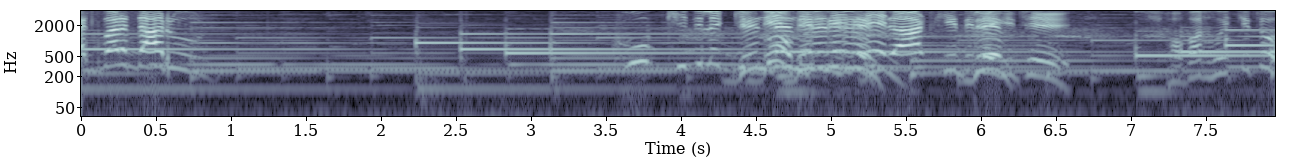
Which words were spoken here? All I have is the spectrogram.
একবার দারুণ। খুব খিদে লেগেছে। দেন, দেন, দেন, দেন। বিরাট খিদে দেন। লেগেছে। সবার হয়েছে তো।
